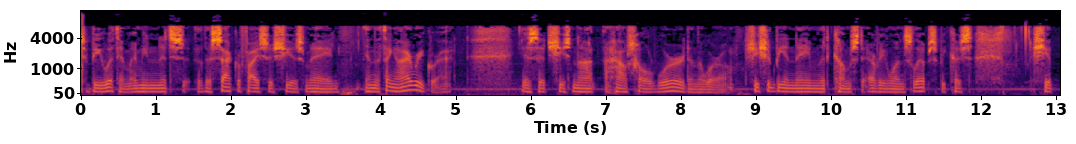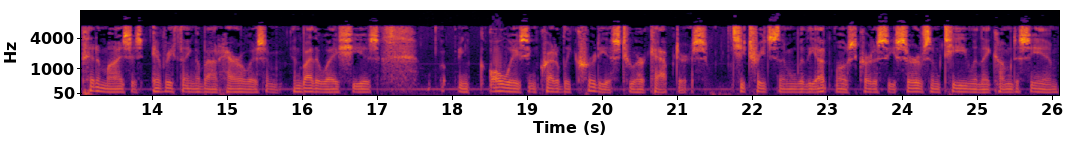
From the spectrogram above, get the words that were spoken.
to be with him. I mean, it's the sacrifices she has made, and the thing I regret is that she's not a household word in the world. She should be a name that comes to everyone's lips because she epitomizes everything about heroism. And by the way, she is always incredibly courteous to her captors. She treats them with the utmost courtesy, serves them tea when they come to see him,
